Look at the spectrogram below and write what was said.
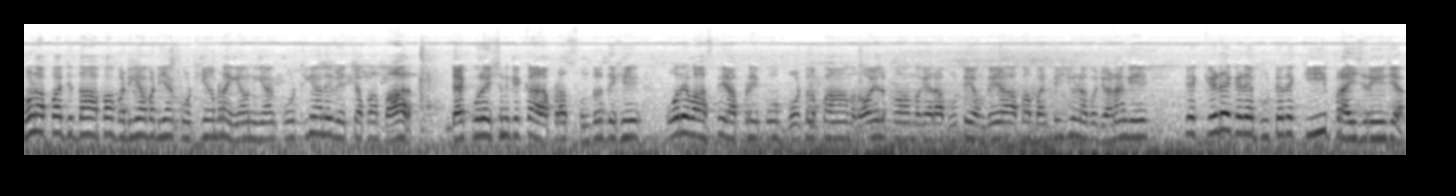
ਹੁਣ ਆਪਾਂ ਜਿੱਦਾਂ ਆਪਾਂ ਵੱਡੀਆਂ-ਵੱਡੀਆਂ ਕੋਠੀਆਂ ਬਣਾਈਆਂ ਹੁੰਦੀਆਂ ਕੋਠੀਆਂ ਦੇ ਵਿੱਚ ਆਪਾਂ ਬਾਹਰ ਡੈਕੋਰੇਸ਼ਨ ਕੇ ਘਰ ਆਪਣਾ ਸੁੰਦਰ ਦਿਖੇ। ਉਹਦੇ ਵਾਸਤੇ ਆਪਣੇ ਕੋਲ ਬੋਟਲ ਪਾਮ ਰਾਇਲ ਪਾਮ ਵਗੈਰਾ ਬੂਟੇ ਆਉਂਦੇ ਆ। ਆਪਾਂ ਬੰਟੀ ਜੀ ਹੁਣਾਂ ਕੋਲ ਜਾਣਾਂਗੇ ਕਿ ਕਿਹੜੇ-ਕਿਹੜੇ ਬੂਟੇ ਦੇ ਕੀ ਪ੍ਰਾਈਸ ਰੇਂਜ ਆ,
